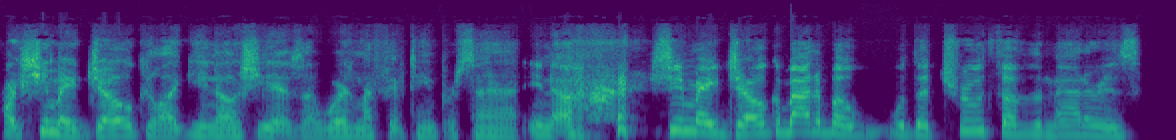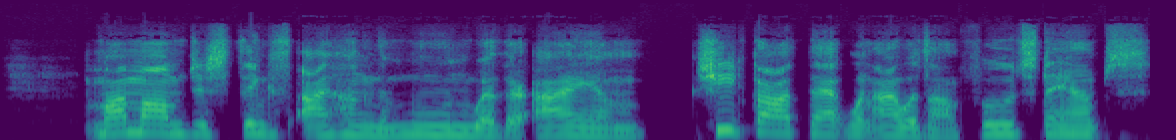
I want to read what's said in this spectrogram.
like she may joke, like, you know, she is like, where's my 15%? You know, she may joke about it, but the truth of the matter is my mom just thinks I hung the moon, whether I am, she thought that when I was on food stamps,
